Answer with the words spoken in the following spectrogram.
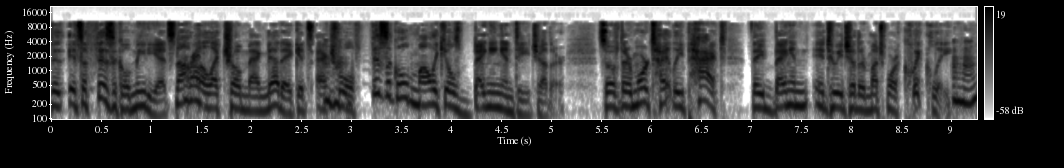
it's a physical media. It's not right. electromagnetic. It's actual mm-hmm. physical molecules banging into each other. So if they're more tightly packed, they bang in, into each other much more quickly. Mm-hmm.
